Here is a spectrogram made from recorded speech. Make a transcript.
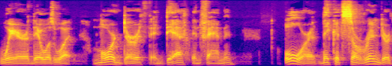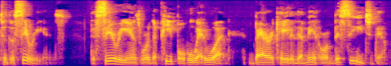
where there was what? More dearth and death and famine. Or they could surrender to the Syrians. The Syrians were the people who had what? Barricaded them in or besieged them.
